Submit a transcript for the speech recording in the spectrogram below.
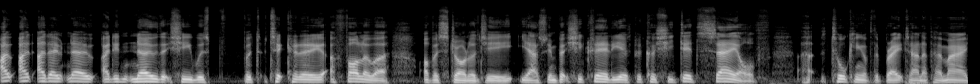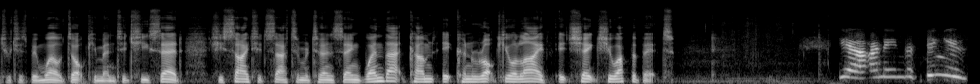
I, I don't know, I didn't know that she was particularly a follower of astrology, Yasmin, but she clearly is because she did say of, uh, talking of the breakdown of her marriage, which has been well documented, she said, she cited Saturn return saying, when that comes, it can rock your life, it shakes you up a bit. Yeah, I mean, the thing is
